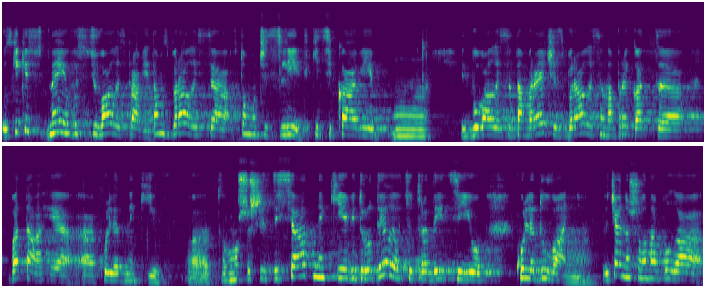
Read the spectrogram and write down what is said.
Оскільки в неї гостювали справді, там збиралися в тому числі такі цікаві. Відбувалися там речі, збиралися, наприклад, е, ватаги е, колядників, тому що шістдесятники відродили цю традицію колядування. Звичайно, що вона була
